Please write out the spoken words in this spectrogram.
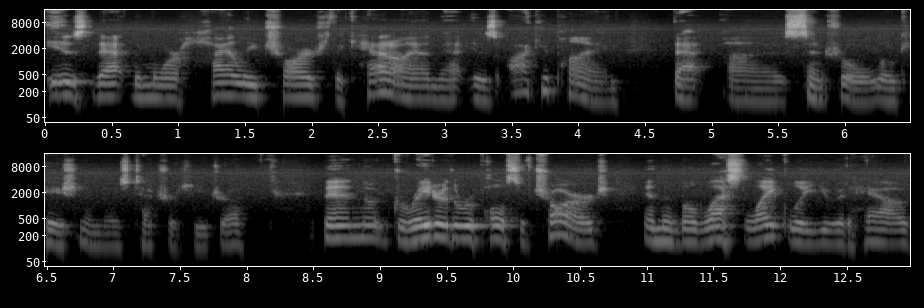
is that the more highly charged the cation that is occupying that uh, central location in those tetrahedra, then the greater the repulsive charge, and then the less likely you would have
